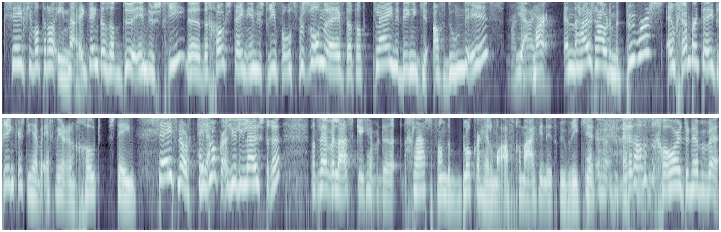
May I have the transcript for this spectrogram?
zeefje wat er al in nou, zit. ik denk dat dat de industrie, de, de gootsteenindustrie voor ons verzonnen heeft dat dat kleine dingetje afdoende is. Ja. Maar een huishouden met pubers en gemberthee-drinkers, die hebben echt weer een gootsteen safe nodig. hey, Ja. Blokker, als jullie luisteren, want we hebben de laatste keer hebben de, glazen van de Blokker helemaal afgemaakt in dit rubriekje. En dat hadden ze gehoord. Toen hebben we,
